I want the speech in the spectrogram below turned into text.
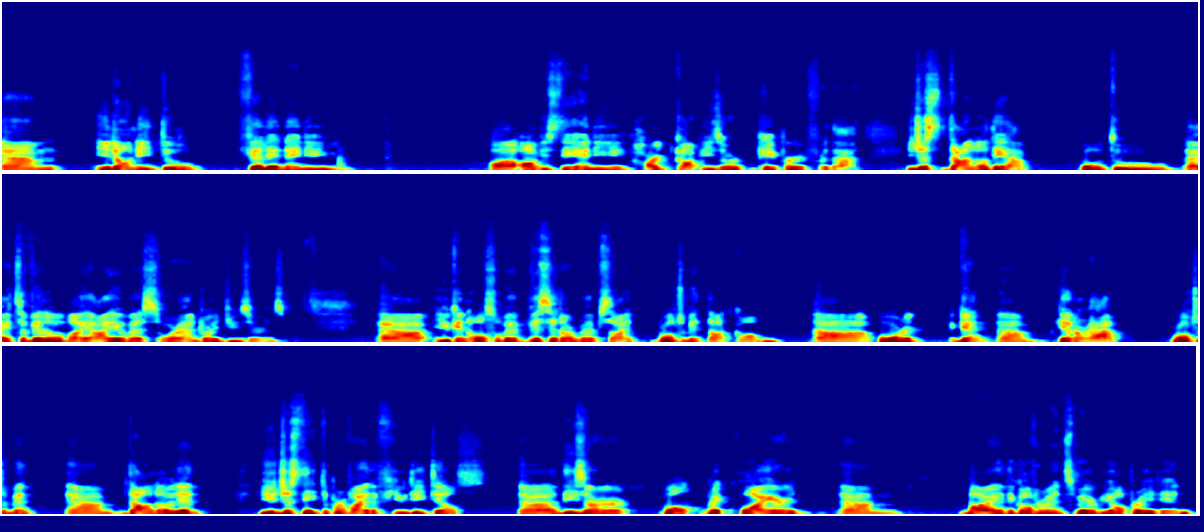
um, you don't need to fill in any, uh, obviously, any hard copies or paper for that. You just download the app, go to, uh, it's available by iOS or Android users. Uh, you can also web- visit our website, worldremit.com, uh, or again, um, get our app, WorldRemit, um, download it. You just need to provide a few details. Uh, these are, well, required um, by the governments where we operate in,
